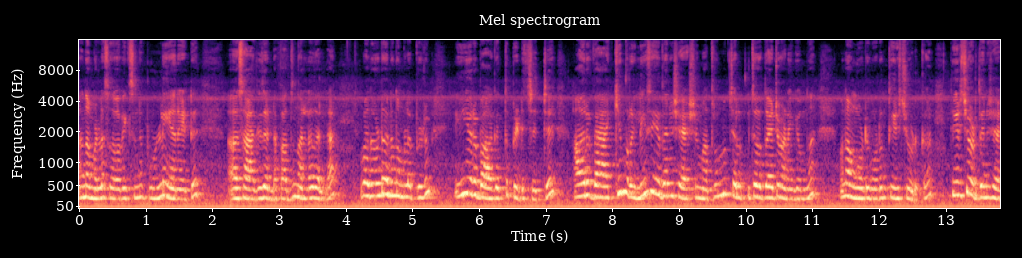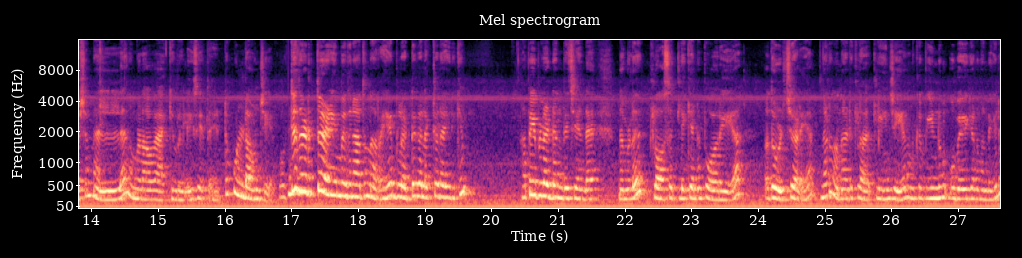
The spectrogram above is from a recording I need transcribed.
അത് നമ്മളുടെ സെർവിക്സിനെ പുള്ള് ചെയ്യാനായിട്ട് സാധ്യതയുണ്ട്. അപ്പോൾ അത് നല്ലതല്ല. അപ്പോൾ അതുകൊണ്ട് തന്നെ നമ്മളെപ്പോഴും ഈ ഒരു ഭാഗത്ത് പിടിച്ചിട്ട് ആ ഒരു വാക്യൂം റിലീസ് ചെയ്തതിന് ശേഷം മാത്രം ഒന്ന് ചെറു ചെറുതായിട്ട് വേണമെങ്കിൽ ഒന്ന് ഒന്ന് അങ്ങോട്ടും ഇങ്ങോട്ടും തിരിച്ചു കൊടുക്കുക. തിരിച്ചു കൊടുത്തതിന് ശേഷം മെല്ലെ നമ്മൾ ആ വാക്യൂം റിലീസ് ചെയ്തിട്ട് പുൾ ഡൗൺ ചെയ്യുക. ഇത് ഇതെടുത്ത് കഴിയുമ്പോൾ ഇതിനകത്ത് നിറയെ ബ്ലഡ് കളക്റ്റഡ് ആയിരിക്കും. അപ്പോൾ ഈ ബ്ലഡ് എന്ത് ചെയ്യേണ്ടത് നമ്മൾ ക്ലോസറ്റിലേക്ക് തന്നെ പോർ ചെയ്യുക. അത് ഒഴിച്ചു കളയുക. എന്നിട്ട് നന്നായിട്ട് ക്ലീൻ ചെയ്യുക. നമുക്ക് വീണ്ടും ഉപയോഗിക്കണമെന്നുണ്ടെങ്കിൽ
